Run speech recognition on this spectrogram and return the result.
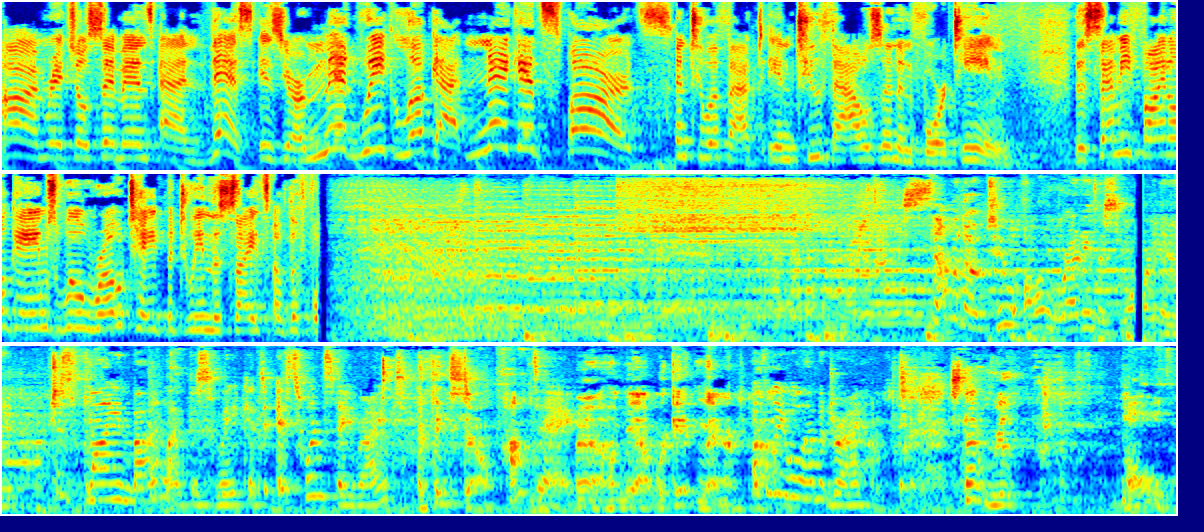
I'm Rachel Simmons, and this is your midweek look at naked sports. Into effect in 2014. The semifinal games will rotate between the sites of the this morning, just flying by like this week. It's, it's Wednesday, right? I think so. Hump day. Yeah, hum- yeah, we're getting there. Hopefully, we'll have a dry hump day. It's not real. Oh.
